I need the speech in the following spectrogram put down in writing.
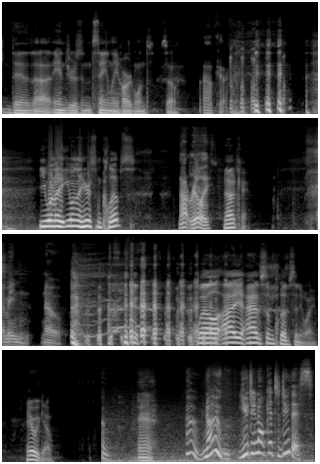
than uh, Andrew's insanely hard ones. So Okay. you want to you want to hear some clips? Not really. Okay. I mean, no. Well, I, I have some clips anyway. Here we go. Yeah. No, no, you do not get to do this.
